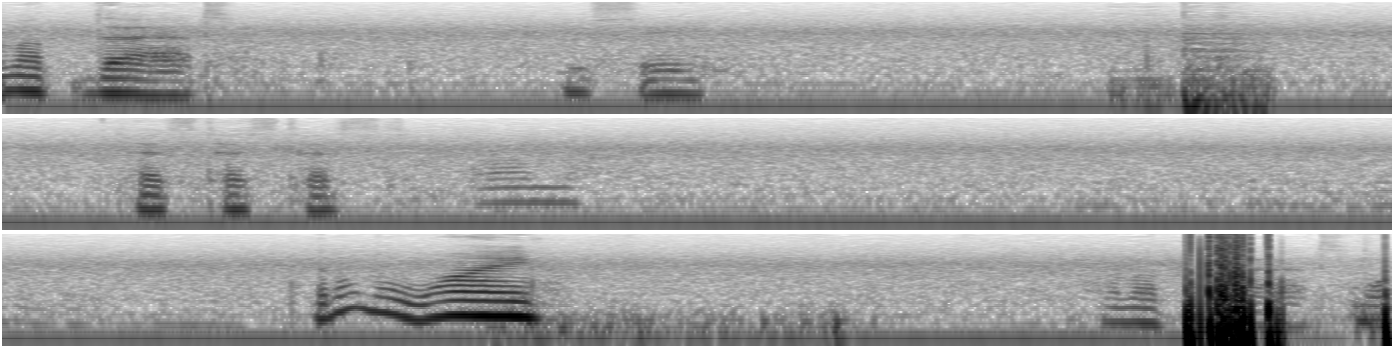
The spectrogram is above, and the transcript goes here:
How about that? Let me see. Test, test, test. Um, I don't know why. How about that? Let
